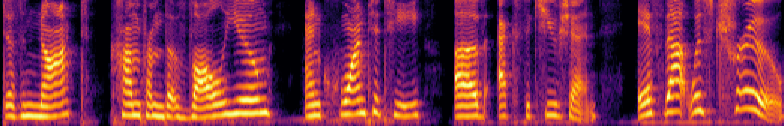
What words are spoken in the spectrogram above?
does not come from the volume and quantity of execution. If that was true,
